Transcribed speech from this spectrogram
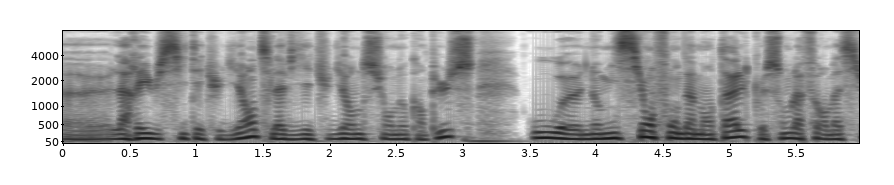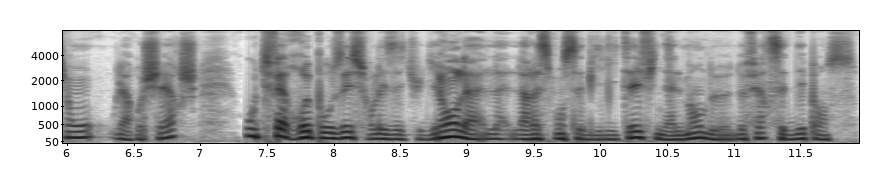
euh, la réussite étudiante, la vie étudiante sur nos campus, ou nos missions fondamentales que sont la formation ou la recherche, ou de faire reposer sur les étudiants la, responsabilité finalement de, faire cette dépense.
